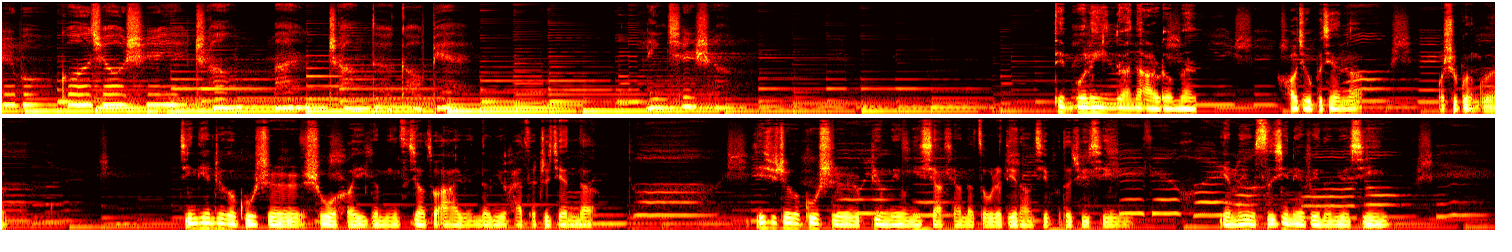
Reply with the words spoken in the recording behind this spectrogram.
实不过就是一场漫长的告别。林先生，电波另一端的耳朵们，好久不见了，我是滚滚。今天这个故事是我和一个名字叫做阿云的女孩子之间的。也许这个故事并没有你想象的走着跌宕起伏的剧情，也没有撕心裂肺的虐心，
